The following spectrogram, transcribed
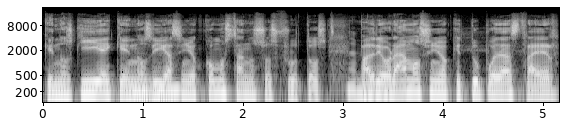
que nos guíe y que nos diga, Señor, cómo están nuestros frutos. Padre, oramos, Señor, que tú puedas traer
